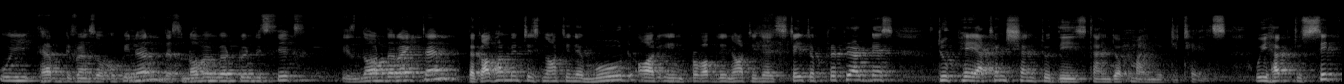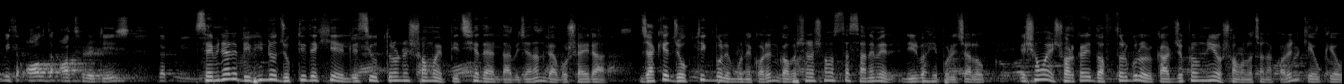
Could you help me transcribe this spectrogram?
we have difference of opinion. This November 26 is not the right time. The government is not in a mood or in probably not in a state of preparedness to pay attention to these kind of minute details. We have to sit with all the authorities that we সেমিনারে বিভিন্ন যুক্তি দেখিয়ে এলডিসি উত্তরণের সময় পিছিয়ে দেওয়ার দাবি জানান ব্যবসায়ীরা যাকে যৌক্তিক বলে মনে করেন গবেষণা সংস্থা সানেমের নির্বাহী পরিচালক এ সময় সরকারি দফতরগুলোর কার্যক্রম নিয়েও সমালোচনা করেন কেউ কেউ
